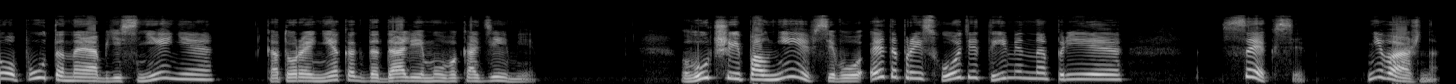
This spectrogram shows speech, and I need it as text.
то путанное объяснение, которое некогда дали ему в академии. Лучше и полнее всего это происходит именно при сексе. Неважно,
